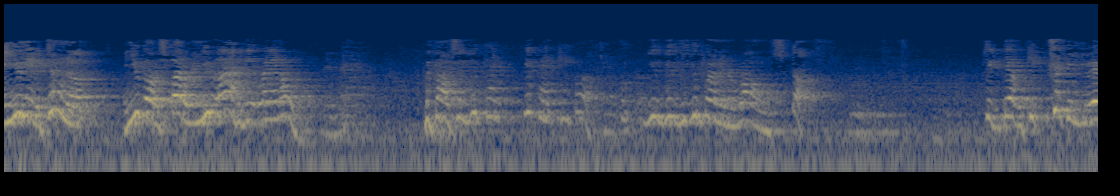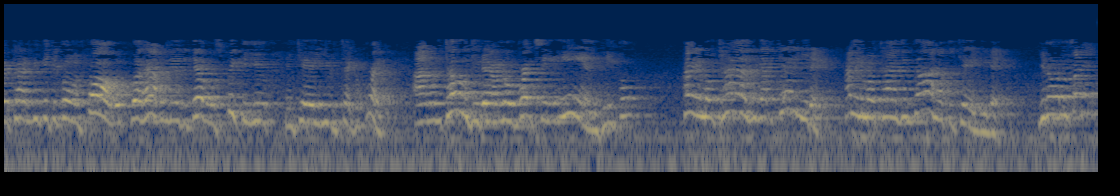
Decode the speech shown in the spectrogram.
and you need a tune-up, and you go to sputter, and you lie to get ran over. Because see, you can't you can't keep up. You you you're burning the wrong stuff. See, the devil keep tricking you every time you get to going forward. What happens is the devil will speak to you and tell you to take a break. I done told you there are no breaks in the end, people. How many more times we got to tell you that? How many more times does God have to tell you that? You know what I'm saying?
